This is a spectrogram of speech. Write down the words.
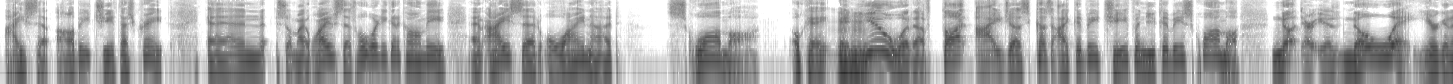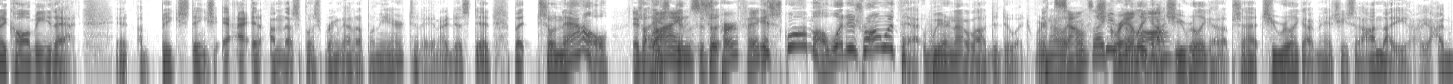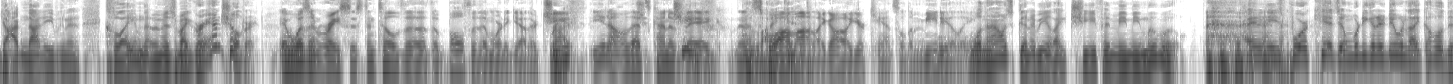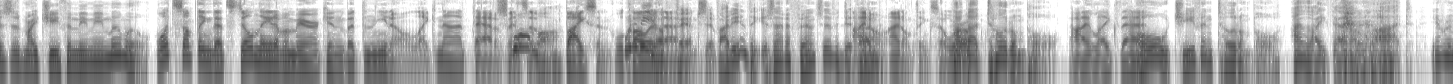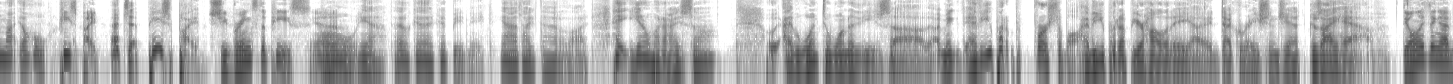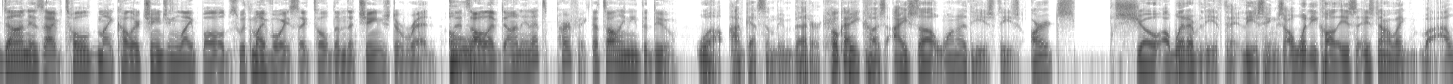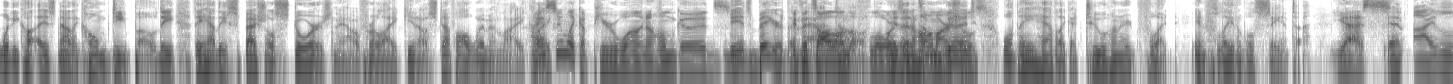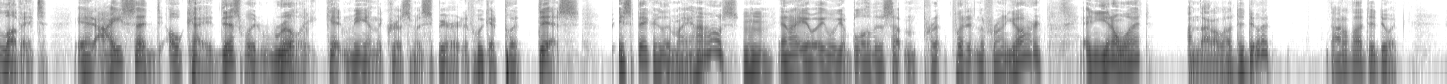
I said I'll be chief. That's great. And so my wife says, "Well, what are you going to call me?" And I said, "Well, why not Squamaw?" Okay, and mm-hmm. you would have thought I just because I could be chief and you could be Squamaw. No, there is no way you're going to call me that. And a big stink. I, I- I'm not supposed to bring that up on the air today, and I just did. But so now It so gonna- rhymes. It's perfect. It's Squamaw. What is wrong with that? We are not allowed to do it. We're It not allowed- sounds like she really Grandma. got. She really got upset. She really got mad. She said, "I'm not. I'm, I'm not even going to claim them as my grandchildren." It wasn't racist until the, the both of them were together. Chief, Right. you know, that's kind of Chief. vague. I Then like Squama, it. like, oh, you're canceled immediately. Well, now it's going to be like Chief and Mimi Moo Moo. Mean, these poor kids. And what are you going to do? And like, oh, this is my Chief and Mimi Moo Moo. What's something that's still Native American, but then, you know, like not that offensive? Squamaw. Bison. We'll What call do you mean that. offensive? I didn't think. Is that offensive? Did- I don't. I don't think so. How We're- about totem pole? I like that. Oh, Chief and totem pole. I like that a lot. It remind. Oh, peace pipe. that's a peace pipe. She brings the peace. Yeah. Oh, yeah. That, that could be neat. Yeah, I like that a lot. Hey, you know what I saw? I went to one of these. Uh, I mean, have you put up, first of all, have you put up your holiday uh, decorations yet? Because I have. The only thing I've done is I've told my color changing light bulbs with my voice. I told them to change to red. That's Oh. all I've done, and that's perfect. That's all I need to do. Well, I've got something better. Okay. Because I saw one of these these arts show uh, whatever the th- these things are. What do you call it? It's, it's not like uh, what do you call it? It's not like Home Depot. They they have these special stores now for like you know stuff all women like. I like assume like a Pier One, a Home Goods. It's bigger than If it's that, all on the floor, Is it it's a Home Marshall's. Goods? Well, they have like a 200 foot inflatable Santa, Yes. and I love it. And I said, okay, this would really get me in the Christmas spirit if we could put this. It's bigger than my house, Mm-hmm. and I we could blow this up and put it in the front yard. And you know what? I'm not allowed to do it. Not allowed to do it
